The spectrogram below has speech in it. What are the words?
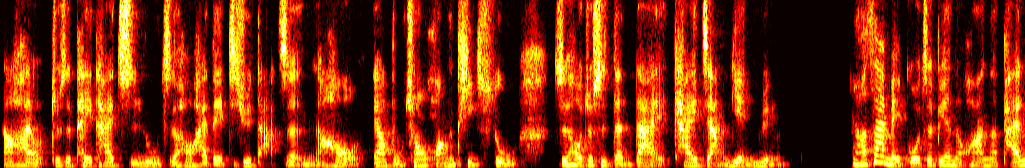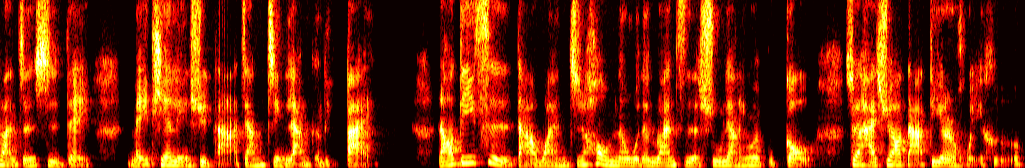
然后还有就是胚胎植入之后还得继续打针，然后要补充黄体素，最后就是等待开奖验孕。然后在美国这边的话呢，排卵针是得每天连续打将近两个礼拜。然后第一次打完之后呢，我的卵子的数量因为不够，所以还需要打第二回合。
